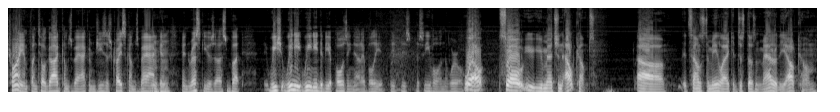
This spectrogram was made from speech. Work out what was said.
triumph until God comes back and Jesus Christ comes back and, Mhm. and rescues us. But we should, we need, we need to be opposing that. I believe this, this evil in the world. Well, so you, you mentioned outcomes. Uh, it sounds to me like it just doesn't matter the outcome.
